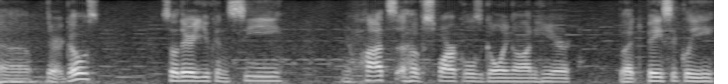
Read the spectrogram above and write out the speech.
uh, there it goes. So there you can see lots of sparkles going on here, but basically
